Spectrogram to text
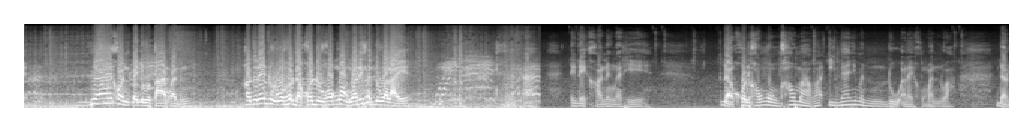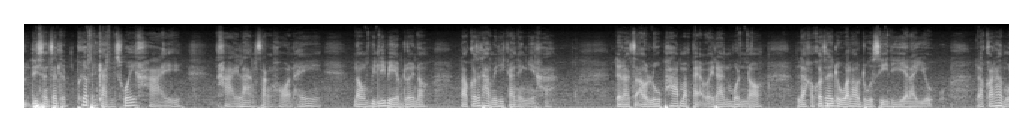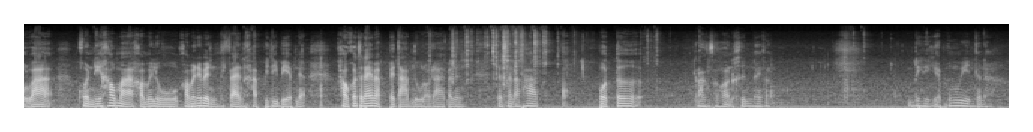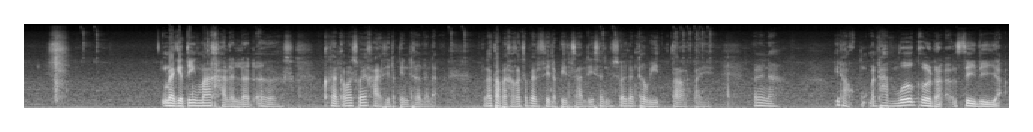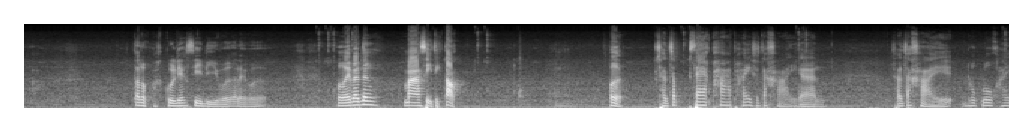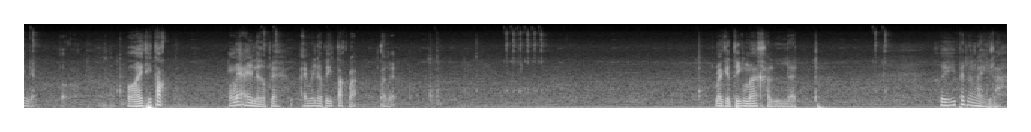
เพื่อให้คนไปดูตามกัน เขาจะได้ดูเดี๋ยวคนดูเขางงว่าที่ฉันดูอะไรเด็กๆขอหนึ่งนาที เดี๋ยวคนเขางงเข้ามาว่า อีแม่นี่มันดูอะไรของมันวะ เดี๋ยวดิฉันจะเพื่อเป็นการช่วยขายขายลางสังหรณ์ให้น้องบิลลี่เบฟด้วยเนาะเราก็จะทำวิธีการอย่างนี้ค่ะ เดี๋ยวเราจะเอารูปภาพมาแปะไว้ด้านบนเนาะแล้วเขาก็จะรู้ว่าเราดูซีดีอะไรอยู่ แล้วก็ถ้าสมมติว่าคนที่เข้ามาเขาไม่รู้เขาไม่ได้เป็นแฟนคลับบิลลี่เบฟเนี่ยเขาก็จะได้แบบไปตามดูเราได้แป๊บนึงจะชันภาพโปสเตอร์ลางสังหรณ์ขึ้นให้ก่อนเด็กๆเพิ่งวีนกันนะ มาร์เก็ตติ้งมากขายเลิศเออฉันก็มาช่วยขายศิลปินเธอนั่นแหละแล้วต่อไปเขาก็จะเป็นศิลปินซันที่ฉันช่วยกันทวีตตลอดไปไม่เลยนะอีดอกมันทำเวอร์เกินอะซีดีอะตลกอะกูเรียกซีดีเวอร์อะไรเวอร์เฮ้ยแป๊บนึง มาสีทิกตอกเปิด ฉันจะแทรกภาพให้ ฉันจะขายงาน ฉันจะขายลูกๆให้เนี่ยโอ้ยทิกตอกไม่ไอเลิฟเลยไอไม่เลิฟทิกตอกละตอนเนี้ย มาร์เก็ตติ้งมาขันเลิศเฮ้ย เป็นอะไรล่ะ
